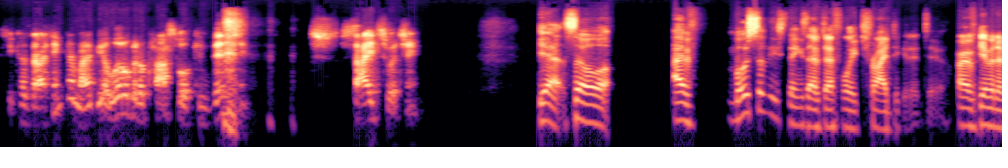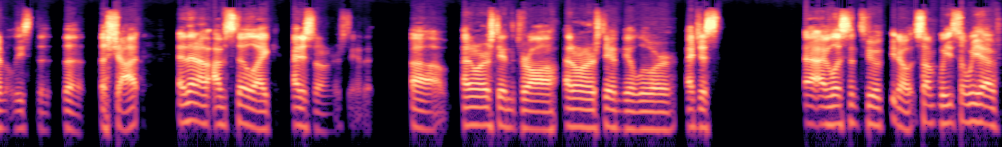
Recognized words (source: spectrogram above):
is because I think there might be a little bit of possible convincing side switching? Yeah, so I've most of these things I've definitely tried to get into, or I've given them at least the the, the shot, and then I'm still like, I just don't understand it. Um, I don't understand the draw. I don't understand the allure. I just I've listened to you know some we so we have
